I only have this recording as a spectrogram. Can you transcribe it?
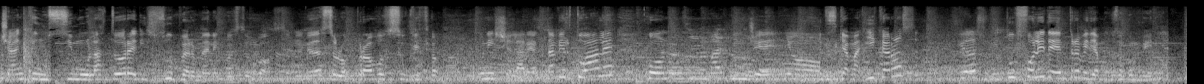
C'è anche un simulatore di Superman in questo posto, quindi adesso lo provo subito. Unisce la realtà virtuale con un marchingegno che si chiama Icaros. Io adesso mi tuffo lì dentro e vediamo cosa combino.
